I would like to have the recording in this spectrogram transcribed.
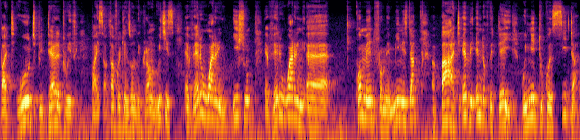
but would be dealt with by south africans on the ground which is a very worrying issue a very worrying uh, comment from a minister but at the end of the day we need to consider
